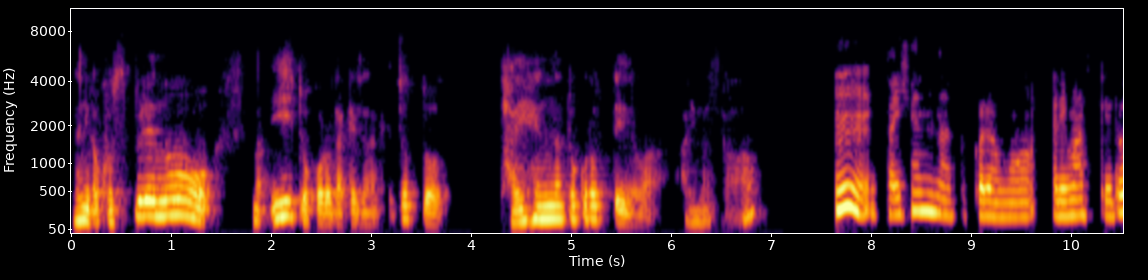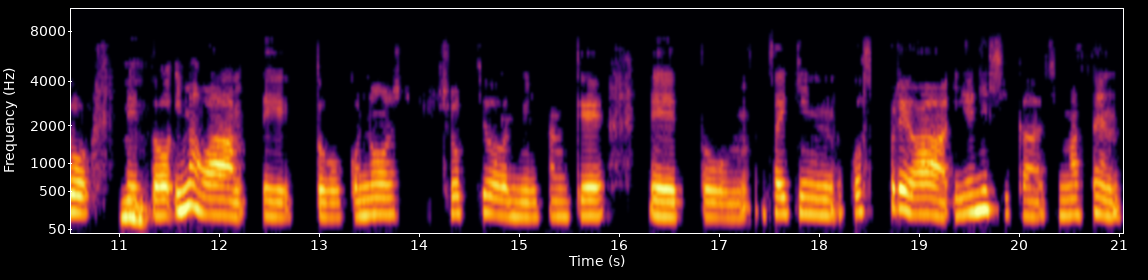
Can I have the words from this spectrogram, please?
何かコスプレの、まあ、いいところだけじゃなくて、ちょっと大変なところっていうのはありますか？うん、大変なところもありますけど、うん、えーと、今は、えーと、この状況に関係、えーと、最近コスプレは家にしかしません。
